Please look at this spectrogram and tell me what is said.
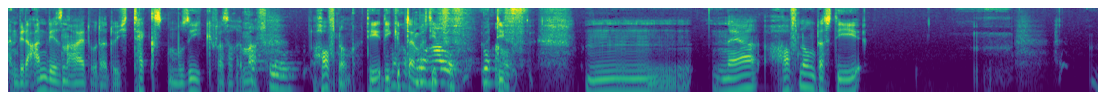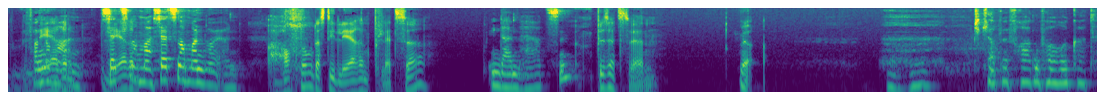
entweder Anwesenheit oder durch Text, Musik, was auch immer. Hoffnung. Hoffnung. Die, die gibt einem was. Die, Worauf? die, mh, mm, naja, Hoffnung, dass die Fang nochmal an. Setz nochmal noch mal neu an. Hoffnung, dass die leeren Plätze in deinem Herzen besetzt werden. Ja. Ich glaube, wir fragen Frau Rückert.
